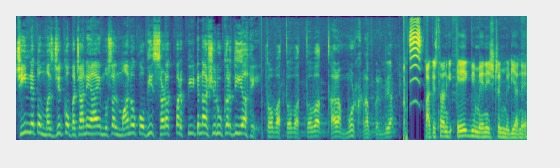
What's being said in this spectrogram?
चीन ने तो मस्जिद को बचाने आए मुसलमानों को भी सड़क पर पीटना शुरू कर दिया है। तोबा तोबा तोबा थारा मूड खराब कर दिया। पाकिस्तान की एक भी मेन स्ट्रीम मीडिया ने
